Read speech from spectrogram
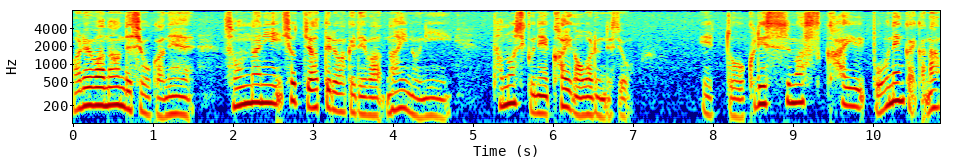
あれは何でしょうかね。そんなにしょっちゅう会ってるわけではないのに楽しくね会が終わるんですよ。えっと、クリスマス会忘年会かな？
